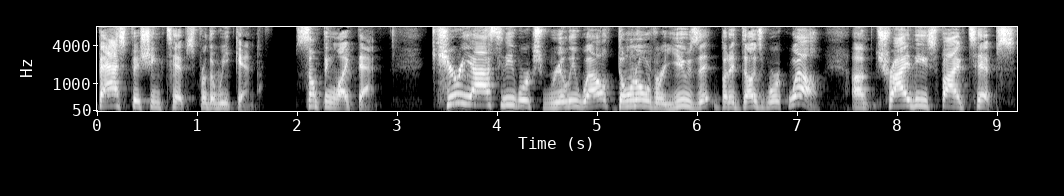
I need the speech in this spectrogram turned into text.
bass fishing tips for the weekend, something like that. Curiosity works really well. Don't overuse it, but it does work well. Um, try these five tips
